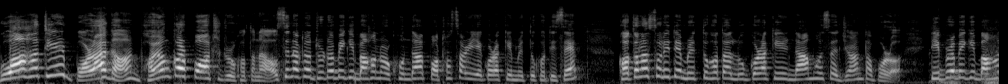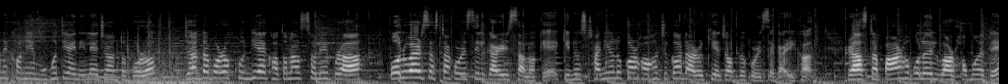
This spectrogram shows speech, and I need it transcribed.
গুৱাহাটীৰ বৰাগাঁৱত ভয়ংকৰ পথ দুৰ্ঘটনা। অচিনাক্ত দ্ৰুতবেগী বাহনৰ খুন্দাত পথচাৰী এগৰাকীৰ মৃত্যু ঘটিছে। ঘটনাস্থলীতে মৃত্যু ঘটা লোকগৰাকীৰ নাম হৈছে জয়ন্ত বড়ো। তীব্ৰবেগী বাহন এখনে মহতিয়াই নিলে জয়ন্ত বড়োক। জয়ন্ত বড়োক খুন্দিয়াই ঘটনাস্থলীৰ পৰা পলোৱাৰ চেষ্টা কৰিছিল গাড়ীৰ চালকে। কিন্তু স্থানীয় লোকৰ সহযোগত আৰক্ষীয়ে জব্দ কৰিছে গাড়ীখন। ৰাস্তা পাৰ হ'বলৈ লোৱাৰ সময়তে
